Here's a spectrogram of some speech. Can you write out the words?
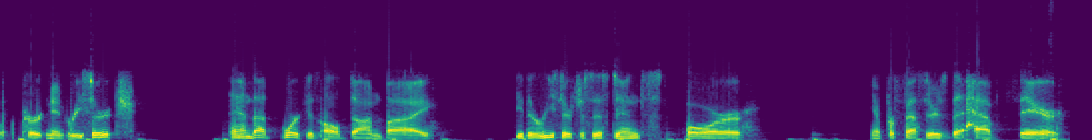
like pertinent research, and that work is all done by either research assistants or you know professors that have their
